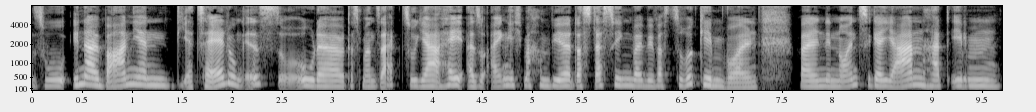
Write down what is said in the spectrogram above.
so in Albanien die Erzählung ist oder dass man sagt so, ja, hey, also eigentlich machen wir das deswegen, weil wir was zurückgeben geben wollen. Weil in den 90er Jahren hat eben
